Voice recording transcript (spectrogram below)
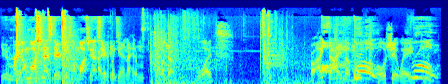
You hit him right. I'm watching that staircase. I'm watching that staircase. I hit him again. I hit him. Oh, watch out. What? Bro, I Oh, die in the most bullshit dude. Bro!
